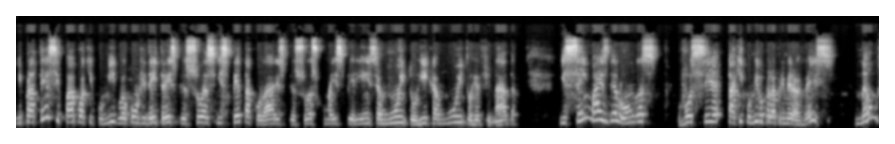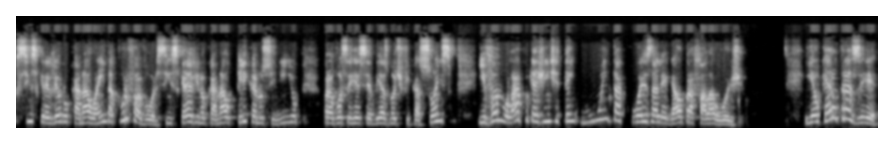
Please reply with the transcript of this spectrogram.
E para ter esse papo aqui comigo, eu convidei três pessoas espetaculares, pessoas com uma experiência muito rica, muito refinada. E sem mais delongas, você está aqui comigo pela primeira vez? Não se inscreveu no canal ainda, por favor, se inscreve no canal, clica no sininho para você receber as notificações e vamos lá porque a gente tem muita coisa legal para falar hoje. E eu quero trazer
